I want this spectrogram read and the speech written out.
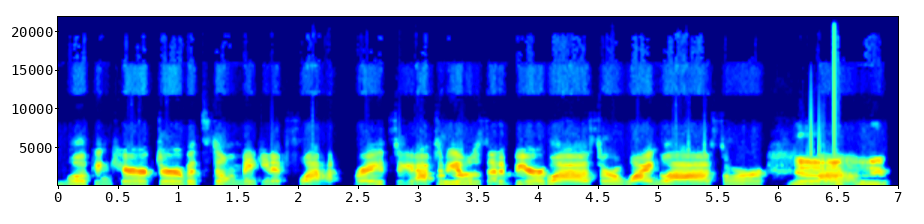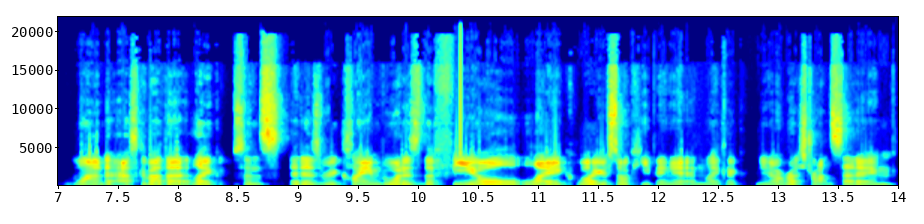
look and character but still making it flat right so you have to be able to set a beer glass or a wine glass or Yeah, I Um, actually wanted to ask about that. Like, since it is reclaimed, what is the feel like while you're still keeping it in like a you know restaurant setting?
